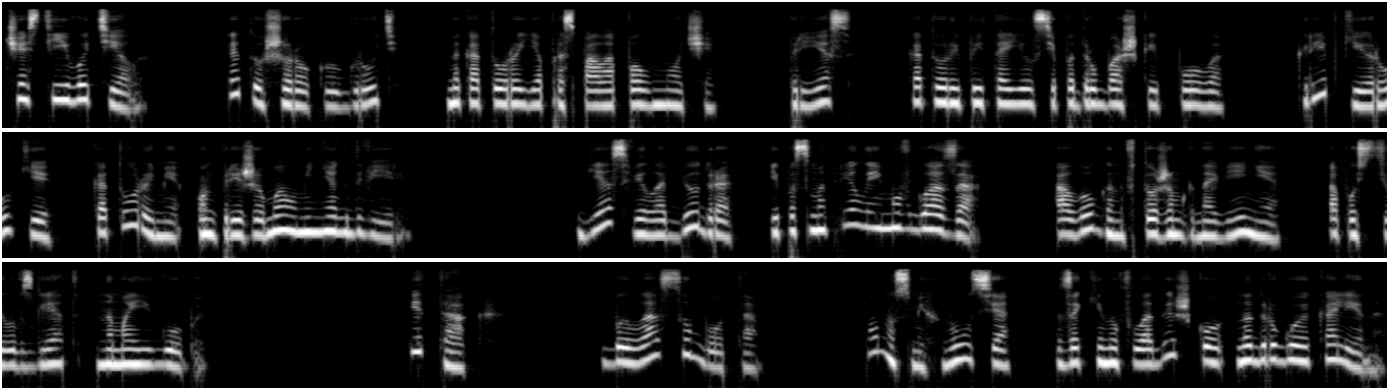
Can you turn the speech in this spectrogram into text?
части его тела. Эту широкую грудь, на которой я проспала полночи, пресс, который притаился под рубашкой пола, крепкие руки, которыми он прижимал меня к двери. Я свела бедра и посмотрела ему в глаза, а Логан в то же мгновение опустил взгляд на мои губы. Итак, была суббота. Он усмехнулся, закинув лодыжку на другое колено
